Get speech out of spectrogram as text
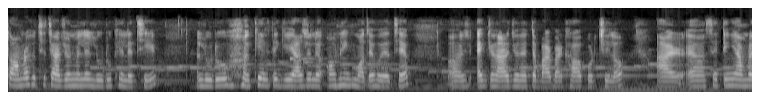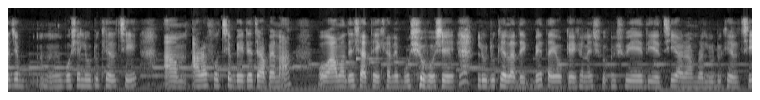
তো আমরা হচ্ছে চারজন মিলে লুডো খেলেছি। লুডো খেলতে গিয়ে আসলে অনেক মজা হয়েছে। একজন আরেকজনেরটা বারবার খাওয়া পড়ছিল। আর সেটিংয়ে আমরা যে বসে লুডো খেলছি আরাফ হচ্ছে বেডে যাবে না। ও আমাদের সাথে এখানে বসে বসে লুডো খেলা দেখবে। তাই ওকে এখানে শুয়ে দিয়েছি আর আমরা লুডো খেলছি।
